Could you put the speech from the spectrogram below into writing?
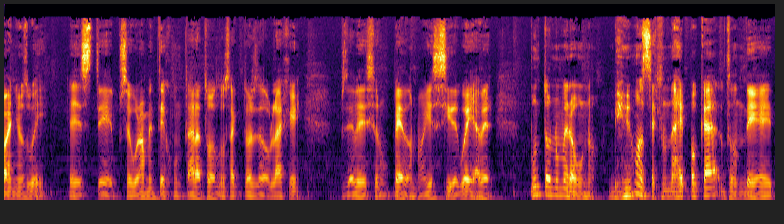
eh, años, güey, este, pues seguramente juntar a todos los actores de doblaje, pues debe de ser un pedo, ¿no? Y es así de, güey, a ver, punto número uno, vivimos en una época donde,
